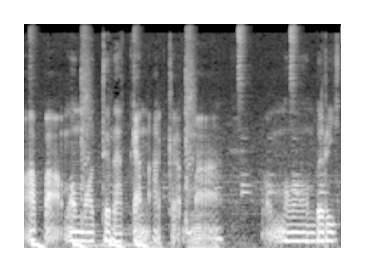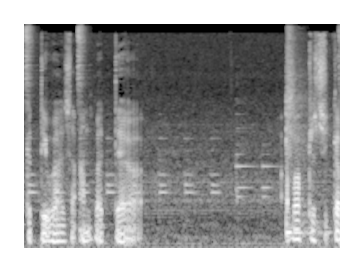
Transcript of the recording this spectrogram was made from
apa memoderatkan agama memberi kedewasaan pada apa bersikap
